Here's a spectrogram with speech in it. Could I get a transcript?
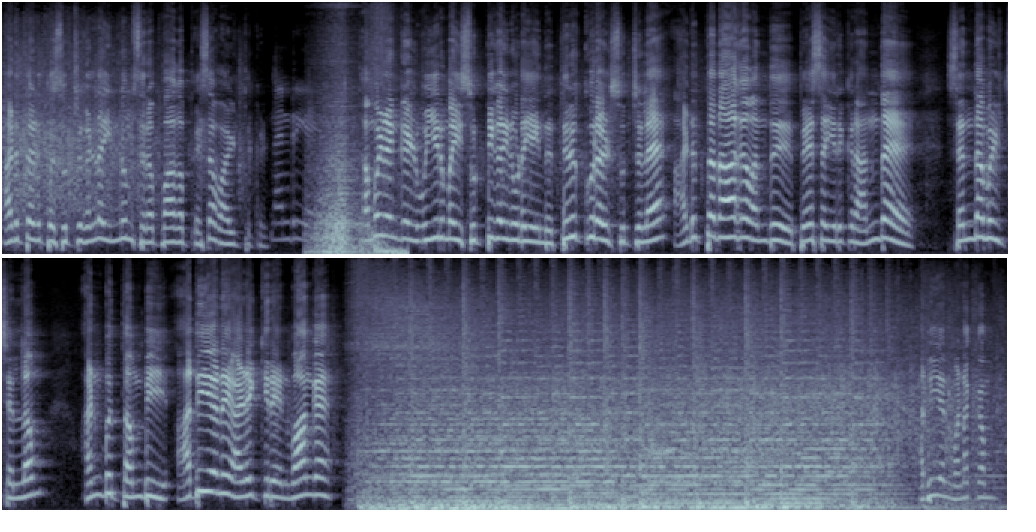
அடுத்தடுத்த சுற்றுகளில் இன்னும் சிறப்பாக பேச வாழ்த்துக்கள். நன்றி. தமிழங்கள் உயிர்மை சுட்டிகளினுடைய இந்த திருக்குறள் சுற்றுல அடுத்ததாக வந்து பேச இருக்கிற அந்த செந்தமிழ் செல்லம் அன்பு தம்பி அதியனை அழைக்கிறேன். வாங்க. அதியன் வணக்கம்.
